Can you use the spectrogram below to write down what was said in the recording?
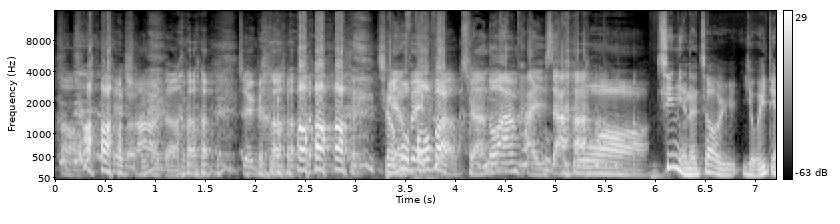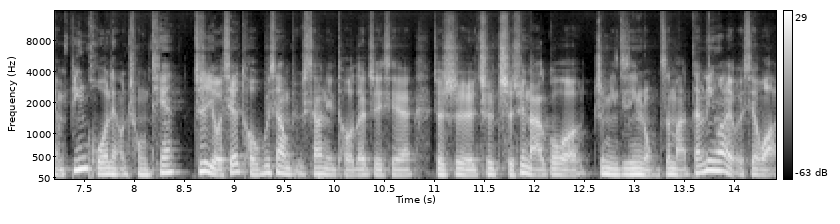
到 K 十二的 这个 全部包办，全都安排一下。哇，今年的教育有一点冰火两重天，就是有些头部像，比如像你投的这些，就是是持续拿过知名基金融资嘛。但另外有一些哇，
